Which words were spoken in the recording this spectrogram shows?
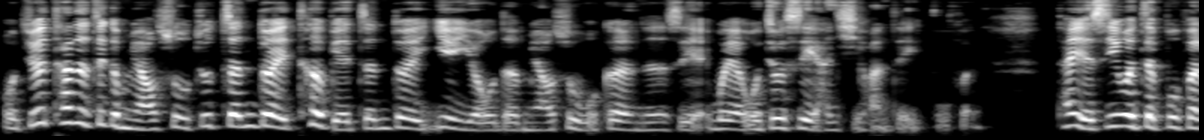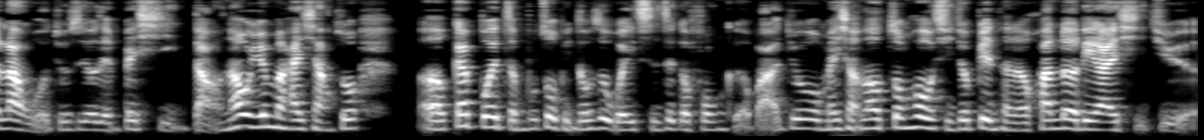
我觉得他的这个描述，就针对特别针对夜游的描述，我个人真的是也，我也我就是也很喜欢这一部分。他也是因为这部分让我就是有点被吸引到。然后我原本还想说，呃，该不会整部作品都是维持这个风格吧？就没想到中后期就变成了欢乐恋爱喜剧了。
